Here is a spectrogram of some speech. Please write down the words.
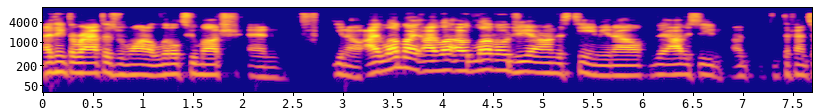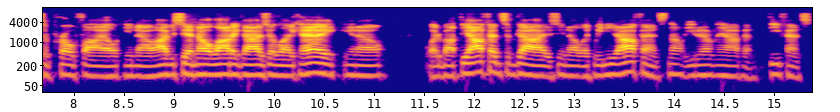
I think the Raptors would want a little too much. And you know, I love my, I, lo- I would love OG on this team. You know, they obviously a defensive profile. You know, obviously I know a lot of guys are like, hey, you know, what about the offensive guys? You know, like we need offense. No, you don't need offense. Defense.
